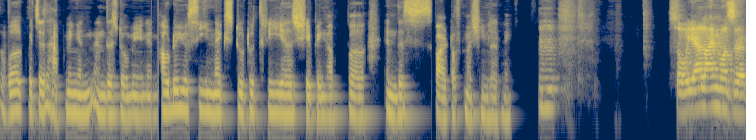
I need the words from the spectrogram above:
work which is happening in in this domain? And how do you see next 2 to 3 years shaping up uh, in this part of machine learning? Mm-hmm. so yeah lime was a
